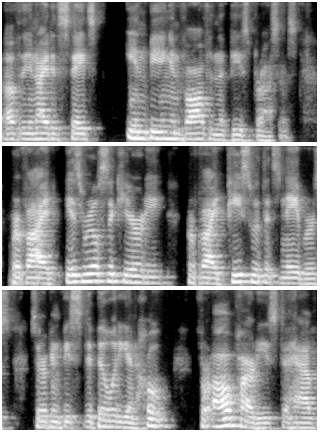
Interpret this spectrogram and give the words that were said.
of the United States in being involved in the peace process. Provide Israel security, provide peace with its neighbors, so there can be stability and hope for all parties to have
